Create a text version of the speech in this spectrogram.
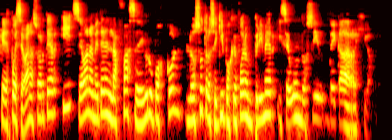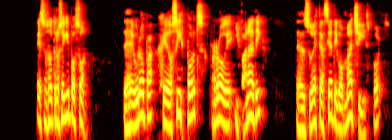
que después se van a sortear y se van a meter en la fase de grupos con los otros equipos que fueron primer y segundo seed de cada región. Esos otros equipos son, desde Europa, G2 Esports, Rogue y Fnatic, desde el sudeste asiático, Machi Esports,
